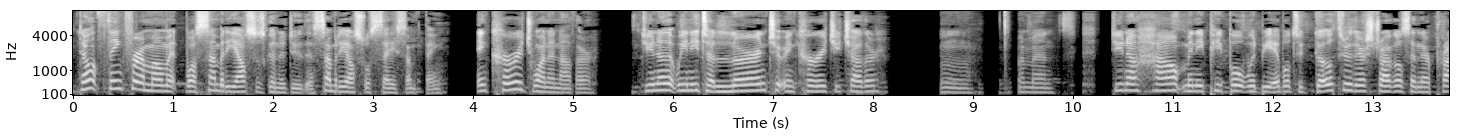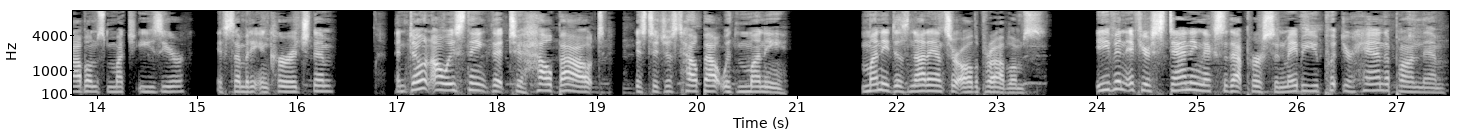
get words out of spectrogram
Don't think for a moment, well, somebody else is going to do this. Somebody else will say something. Encourage one another. Do you know that we need to learn to encourage each other? Mm, amen. Do you know how many people would be able to go through their struggles and their problems much easier if somebody encouraged them? And don't always think that to help out is to just help out with money. Money does not answer all the problems. Even if you're standing next to that person, maybe you put your hand upon them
